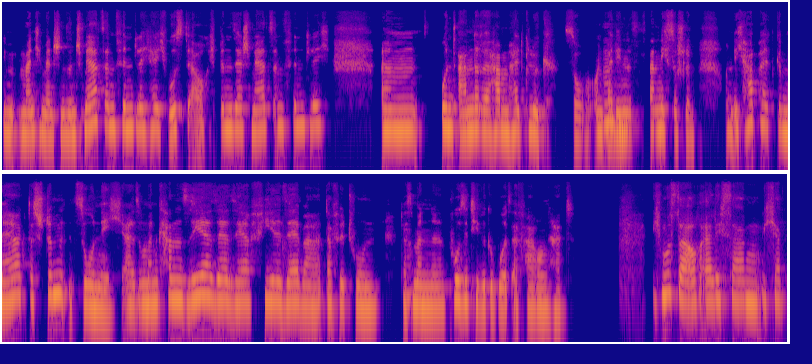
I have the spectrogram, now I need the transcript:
Manche Menschen sind schmerzempfindlicher. Ich wusste auch, ich bin sehr schmerzempfindlich. Ähm, und andere haben halt Glück so und bei mhm. denen ist es dann nicht so schlimm. Und ich habe halt gemerkt, das stimmt so nicht. Also man kann sehr, sehr, sehr viel selber dafür tun, dass ja. man eine positive Geburtserfahrung hat. Ich muss da auch ehrlich sagen, ich habe,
